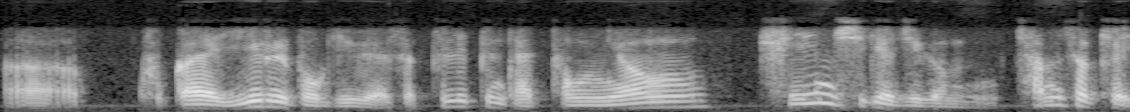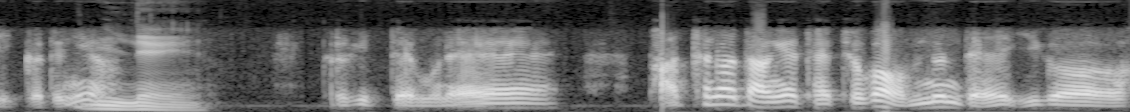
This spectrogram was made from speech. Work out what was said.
어, 국가의 이익을 보기 위해서 필리핀 대통령 취임식에 지금 참석해 있거든요. 음, 네. 그렇기 때문에 파트너 당의 대표가 없는데 이거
